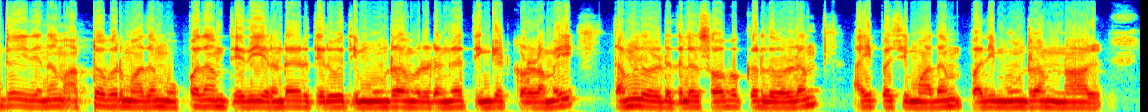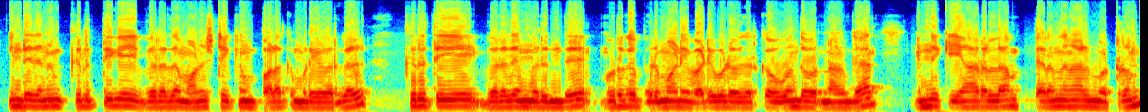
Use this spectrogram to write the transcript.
இன்றைய தினம் அக்டோபர் மாதம் முப்பதாம் தேதி இரண்டாயிரத்தி இருபத்தி மூன்றாம் வருடங்க திங்கட்கிழமை தமிழ் வருடத்துல சோபக்கிருது வருடம் ஐப்பசி மாதம் பதிமூன்றாம் நாள். இன்றைய தினம் கிருத்திகை விரதம் அனுஷ்டிக்கும் பழக்கமுடையவர்கள் கிருத்திகை விரதம் இருந்து முருகப்பெருமானை வழிபடுவதற்கு உகந்த ஒரு நாள்ங்க. இன்னைக்கு யாரெல்லாம் பிறந்த நாள் மற்றும்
